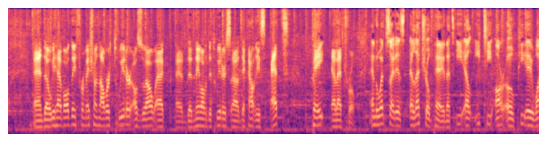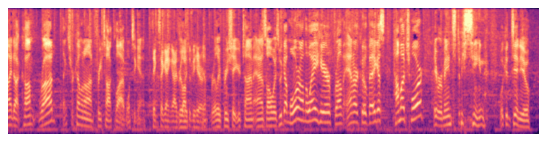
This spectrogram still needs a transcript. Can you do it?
And uh, we have all the information on our Twitter as well. Uh, uh, the name of the Twitter's uh, the account is at Pay Electro. And the website is ElectroPay. That's E L E T R O P A Y dot com. Rod, thanks for coming on Free Talk Live once again. Thanks again, guys. Really, Love to be here. Yep, really appreciate your time as always. We got more on the way here from Anarcho Vegas. How much more? It remains to be seen. We'll continue.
